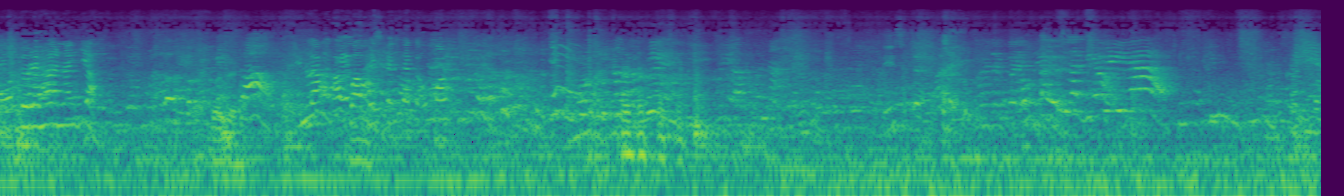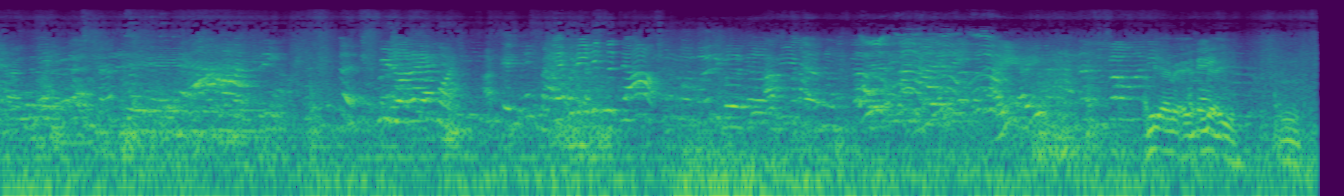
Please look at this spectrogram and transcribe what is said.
Oh, tu Rehan lagi ah. Boleh. Lah, apa habiskan saya kat rumah. Doraemon. Okey, ni bagi ni sedap. Air, air. Ambil ambil air, ambil air. Hmm.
